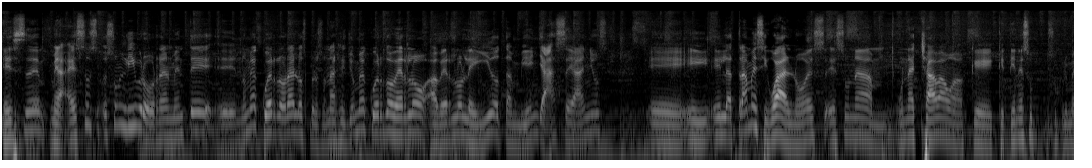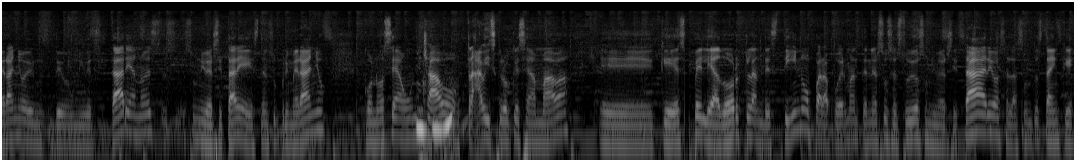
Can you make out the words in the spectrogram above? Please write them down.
Es, eh, mira, eso es, un libro, realmente, eh, no me acuerdo ahora de los personajes. Yo me acuerdo haberlo, haberlo leído también ya hace años. Eh, y, la trama es igual, ¿no? Es, es una, una chava que, que tiene su, su, primer año de, universitaria, ¿no? Es, es, universitaria y está en su primer año. Conoce a un chavo, Travis creo que se llamaba, eh, que es peleador clandestino para poder mantener sus estudios universitarios. El asunto está en que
